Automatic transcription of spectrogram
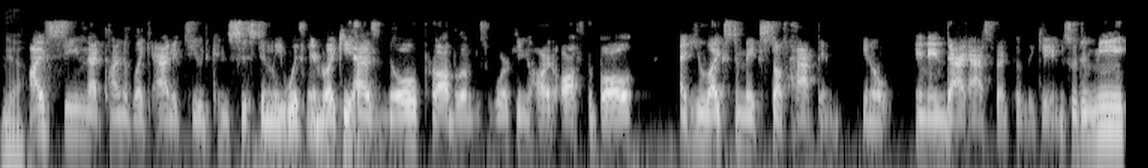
Yeah. I've seen that kind of like attitude consistently with him. Like he has no problems working hard off the ball and he likes to make stuff happen, you know, in, in that aspect of the game. So to me,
